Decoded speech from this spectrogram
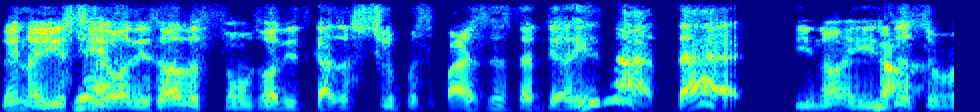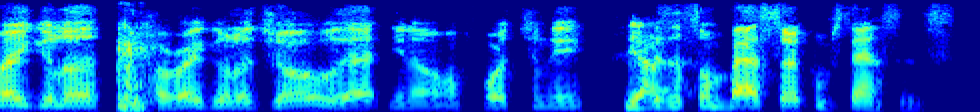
You know, you see all these other films, all these guys are super spies, this, that, He's not that. You know, he's no. just a regular, a regular Joe that, you know, unfortunately yeah. is in some bad circumstances.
